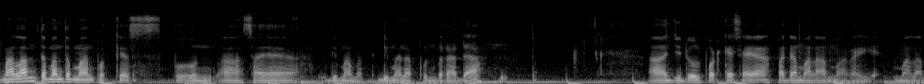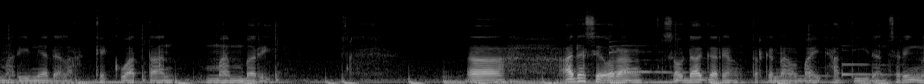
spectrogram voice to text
malam teman-teman podcast pun uh, saya di mana, di mana pun berada. Uh, judul podcast saya pada malam hari, malam hari ini adalah kekuatan memberi. Uh, ada seorang saudagar yang terkenal baik hati dan sering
